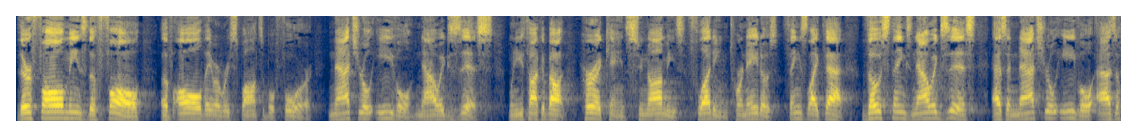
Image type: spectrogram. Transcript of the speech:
their fall means the fall of all they were responsible for. Natural evil now exists. When you talk about hurricanes, tsunamis, flooding, tornadoes, things like that, those things now exist as a natural evil as a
